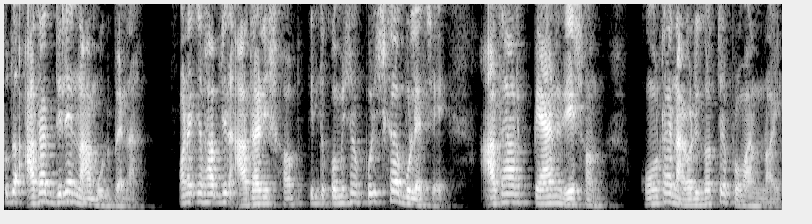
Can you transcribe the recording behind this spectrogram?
শুধু আধার দিলে নাম উঠবে না। অনেকে ভাবছেন আধারই সব, কিন্তু কমিশন পরিষ্কার বলেছে, আধার, প্যান, রেশন কোনোটা নাগরিকত্বের প্রমাণ নয়।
